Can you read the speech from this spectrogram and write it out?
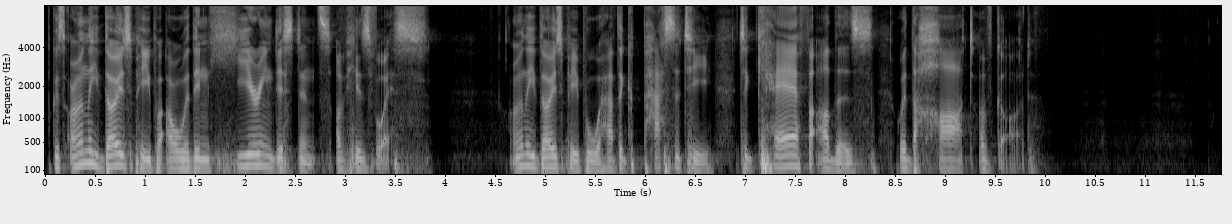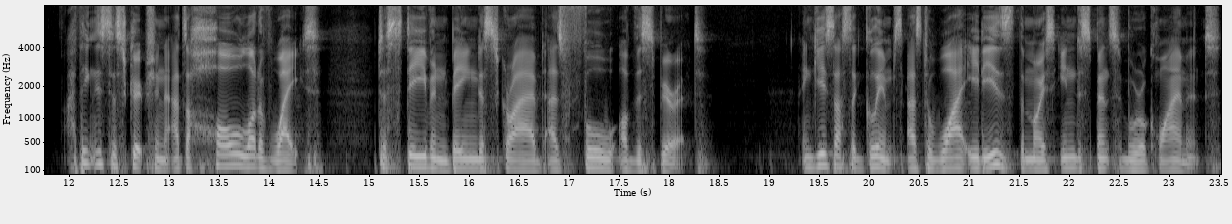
because only those people are within hearing distance of His voice. Only those people will have the capacity to care for others with the heart of God. I think this description adds a whole lot of weight to Stephen being described as full of the Spirit and gives us a glimpse as to why it is the most indispensable requirement,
